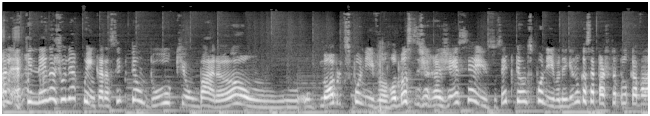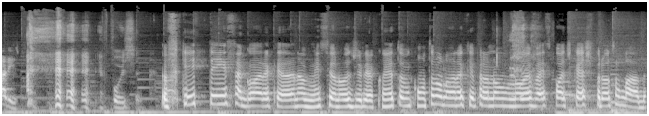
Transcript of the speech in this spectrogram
olha, é que nem na Julia Quinn, cara. Sempre tem um duque, um barão, um, um nobre disponível. Romance de regência é isso. Sempre tem um disponível. Ninguém nunca se apaixona pelo cavalarismo. Poxa. Eu fiquei tensa agora que a Ana mencionou Julia Quinn. Eu tô me controlando aqui pra não, não levar esse podcast pro outro lado.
